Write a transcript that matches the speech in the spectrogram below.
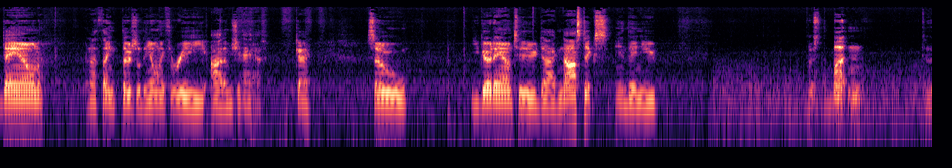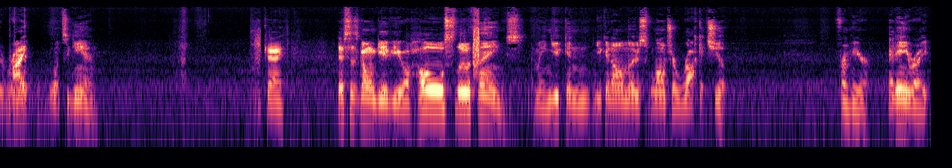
down, and I think those are the only three items you have. Okay, so you go down to diagnostics and then you push the button to the right once again. Okay. This is going to give you a whole slew of things. I mean you can you can almost launch a rocket ship from here. At any rate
